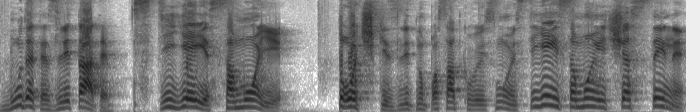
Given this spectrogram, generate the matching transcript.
будете злітати з тієї самої точки злітно-посадкової смуги, з тієї самої частини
